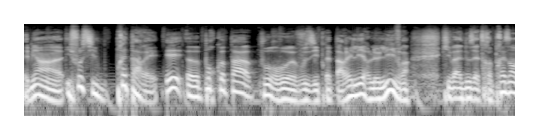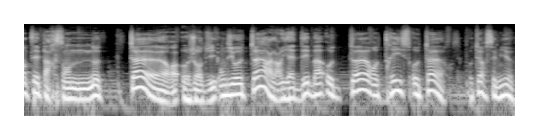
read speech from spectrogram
eh bien, il faut s'y préparer. Et euh, pourquoi pas, pour vous y préparer, lire le livre qui va nous être présenté par son auteur aujourd'hui. On dit auteur, alors il y a débat auteur, autrice, auteur. Auteur, c'est mieux.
